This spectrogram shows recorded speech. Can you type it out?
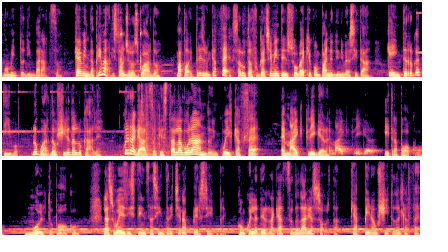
momento di imbarazzo. Kevin dapprima distolge lo sguardo, ma poi, preso il caffè, saluta fugacemente il suo vecchio compagno di università, che interrogativo lo guarda uscire dal locale. Quel ragazzo che sta lavorando in quel caffè è Mike Krieger. Mike Krieger. E tra poco, molto poco, la sua esistenza si intreccerà per sempre con quella del ragazzo dall'aria assorta che è appena uscito dal caffè.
